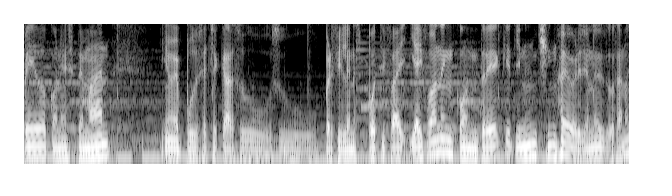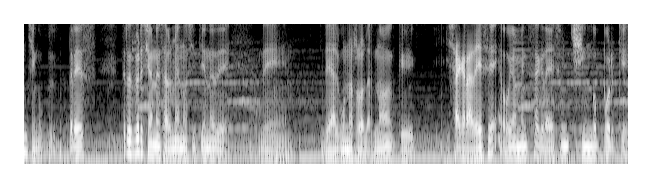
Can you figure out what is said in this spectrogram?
pedo con este man? Y me puse a checar su, su, perfil en Spotify. Y ahí fue donde encontré que tiene un chingo de versiones. O sea, no un chingo, pues tres, tres versiones al menos sí tiene de, de, de algunas rolas, ¿no? Que se agradece, obviamente se agradece un chingo porque,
